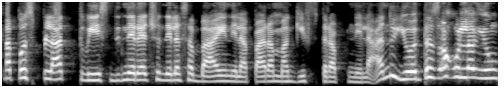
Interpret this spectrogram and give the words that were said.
Tapos plot twist, diniretso nila sa bahay nila para mag-gift wrap nila. Ano yun? Tapos ako lang yung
